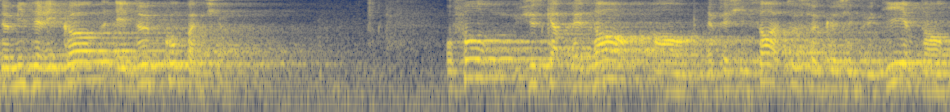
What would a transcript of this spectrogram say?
de miséricorde et de compassion. Au fond, jusqu'à présent, en réfléchissant à tout ce que j'ai pu dire dans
